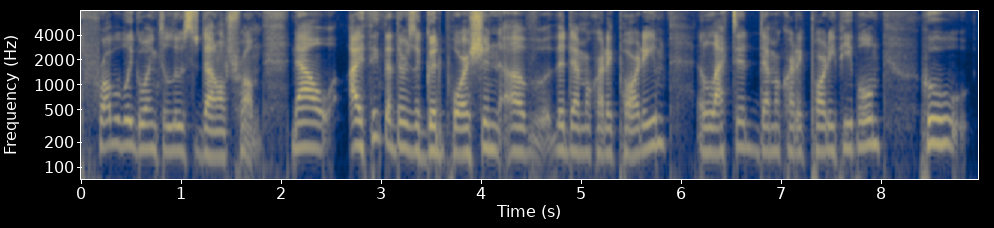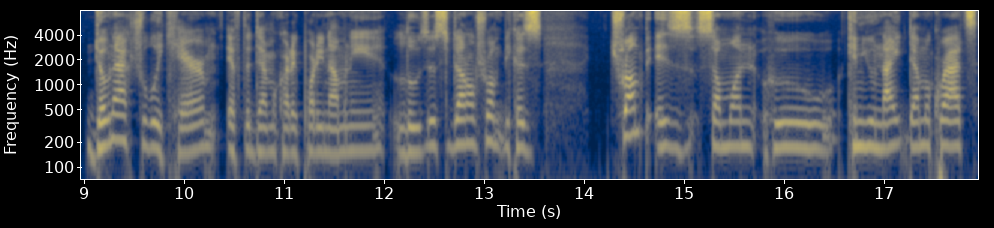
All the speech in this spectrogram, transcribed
probably going to lose to Donald Trump. Now, I think that there's a good portion of the Democratic Party, elected Democratic Party people, who don't actually care if the Democratic Party nominee loses to Donald Trump because Trump is someone who can unite Democrats,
